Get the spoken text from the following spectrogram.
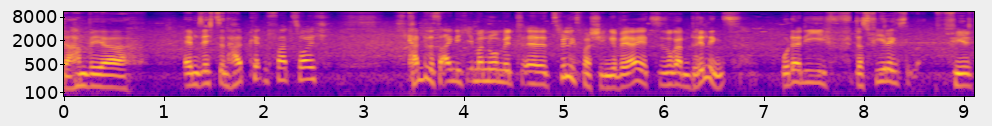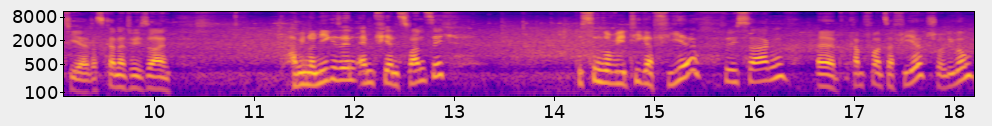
haben wir M16 Halbkettenfahrzeug. Ich kannte das eigentlich immer nur mit äh, Zwillingsmaschinengewehr, jetzt sogar ein Drillings. Oder die, das Vierlings fehlt hier, das kann natürlich sein. Habe ich noch nie gesehen, M24. Bisschen so wie Tiger 4, würde ich sagen. Äh, Kampfpanzer 4, Entschuldigung.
